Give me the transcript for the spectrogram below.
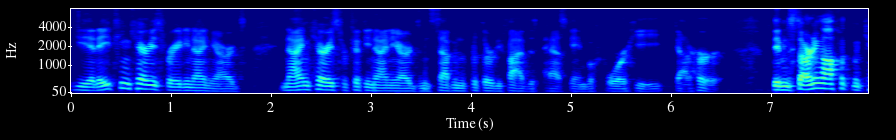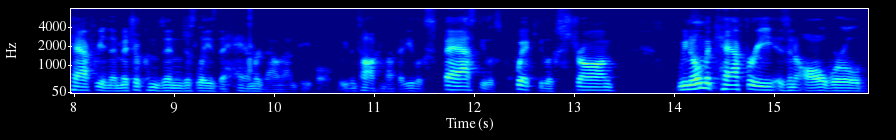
he had 18 carries for 89 yards, nine carries for 59 yards, and seven for 35 this past game before he got hurt. They've been starting off with McCaffrey, and then Mitchell comes in and just lays the hammer down on people. We've been talking about that. He looks fast, he looks quick, he looks strong. We know McCaffrey is an all-world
